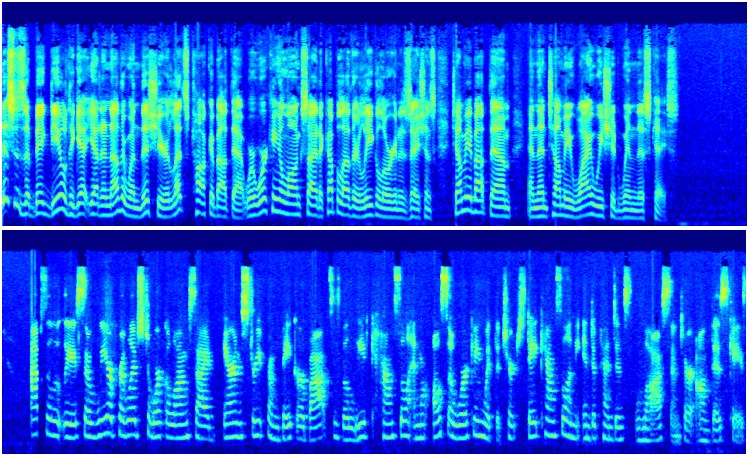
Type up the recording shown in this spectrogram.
This is a big deal to get yet another one this year. Let's talk about that. We're working alongside a couple other legal organizations. Tell me about them and then tell me why we should win this case. Absolutely. So we are privileged to work alongside Aaron Streett from Baker Botts as the lead counsel, and we're also working with the Church State Council and the Independence Law Center on this case.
